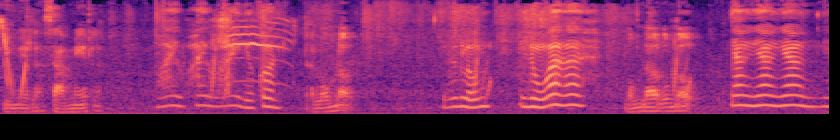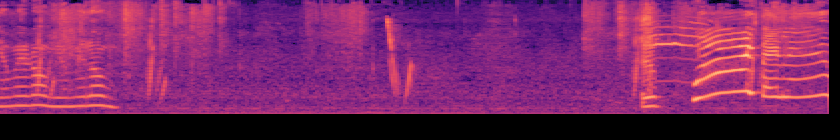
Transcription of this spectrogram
กี่เมตรละสามเมตรละ ว้ายว้ายว้ายเดี๋ยวก่อนแต่ล้มแล้วอย่าเพิ่งล้มอีหนูว่าล้มแล้วล้มแล้วย่างย่างย่างยังไม่ล่มยังไม่ล่มอึบว้ายไปแล้ว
